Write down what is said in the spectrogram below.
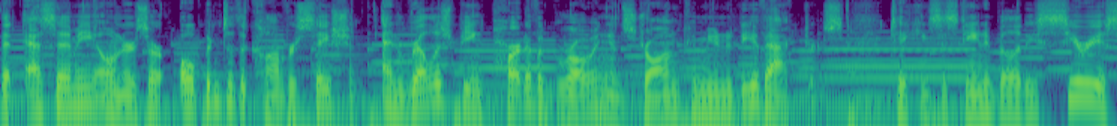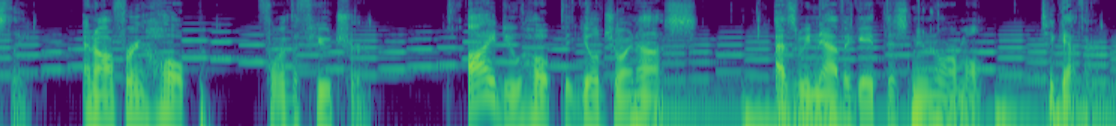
that SME owners are open to the conversation and relish being part of a growing and strong community of actors taking sustainability seriously and offering hope for the future. I do hope that you'll join us as we navigate this new normal together.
